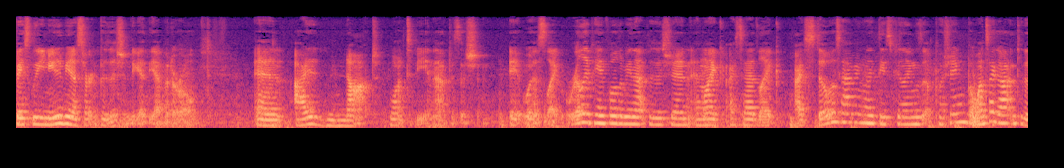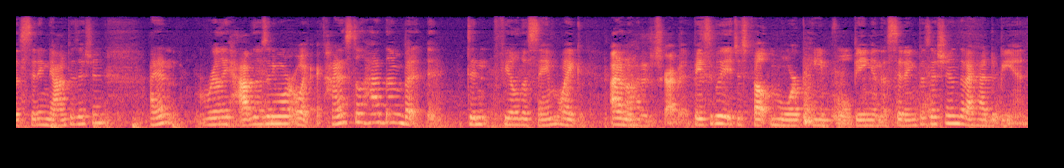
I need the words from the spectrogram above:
Basically, you need to be in a certain position to get the epidural and I did not want to be in that position. It was like really painful to be in that position and like I said like I still was having like these feelings of pushing but once I got into the sitting down position I didn't really have those anymore or like I kind of still had them but it didn't feel the same like I don't know how to describe it. Basically it just felt more painful being in the sitting position that I had to be in.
